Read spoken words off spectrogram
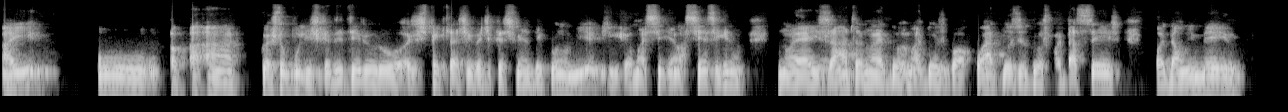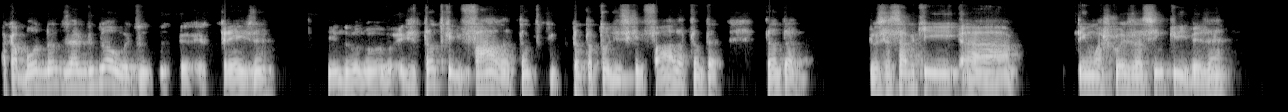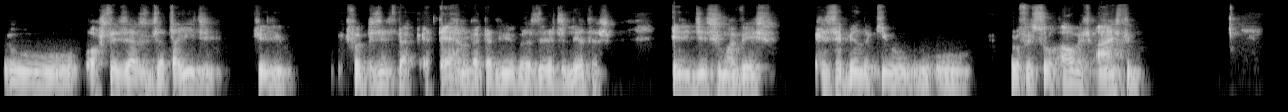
Aí, o, a, a, questão política deteriorou as expectativas de crescimento da economia, que é uma, é uma ciência que não, não é exata, não é 2 mais 2 igual a 4, 2 e 2 pode dar 6, pode dar 1,5, acabou dando 0,8, 3, né? E no, no, de tanto que ele fala, tanto que, tanta tolice que ele fala, tanta, tanta... Você sabe que ah, tem umas coisas assim incríveis, né? O Austrésio de Ataíde, que ele foi presidente da, eterno da Academia Brasileira de Letras, ele disse uma vez, recebendo aqui o, o professor Albert Einstein,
